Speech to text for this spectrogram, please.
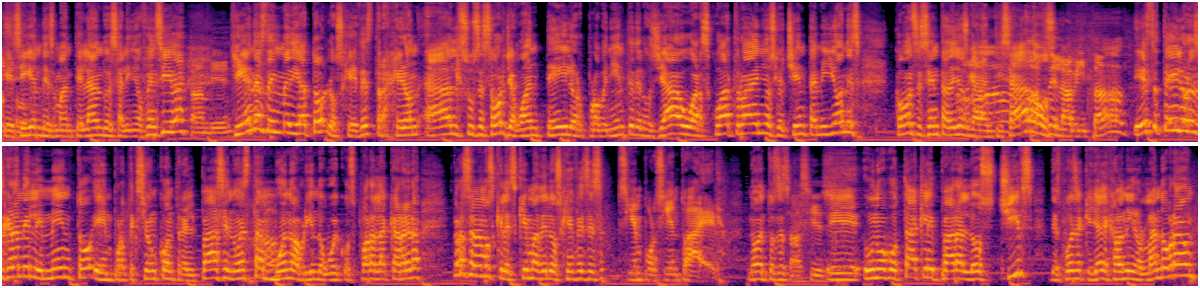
que siguen desmantelando esa línea ofensiva. También. Quienes de inmediato los jefes trajeron al sucesor Jawan Taylor proveniente de los Jaguars, 4 años y 80 millones con 60 de ellos Más garantizados. de la mitad. Este Taylor es gran elemento en protección contra el pase, no es tan bueno abriendo huecos para la carrera, pero sabemos que el esquema de los jefes es 100% aéreo, ¿no? Entonces, Así es. eh, un nuevo tackle para los Chiefs, después de que ya dejaron ir a Orlando Brown,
